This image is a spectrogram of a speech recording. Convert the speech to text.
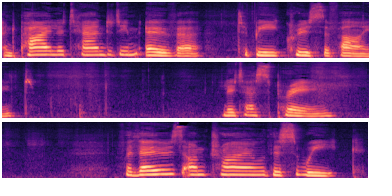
and Pilate handed him over to be crucified. Let us pray. For those on trial this week,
